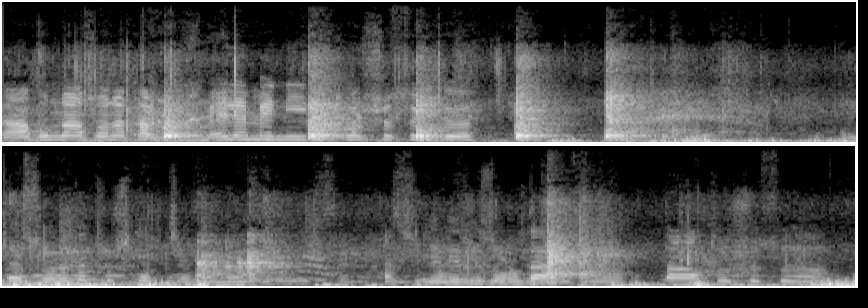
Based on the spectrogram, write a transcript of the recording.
Daha bundan sonra tamam. Melemeniydi, turşusuydu. Bundan sonra da turşu yapacağız. Fasulyelerimiz oldu artık. Dağ turşusu.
